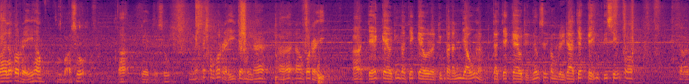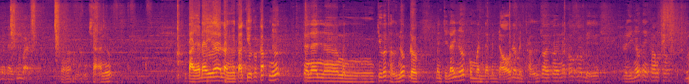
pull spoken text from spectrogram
Coi nó có rỉ không? Mình bỏ xuống. Đó rồi để xuống. Nó sẽ không có rỉ cho mình ha. Ở đâu có rỉ đó, ché keo chúng ta ché keo rồi chúng ta đánh dấu nè. Ta ché keo thì nước sẽ không rỉ ra ché kỹ một tí xíu thôi. Rồi bên đây cũng vậy đó cũng xả nước. Tại ở đây á, là người ta chưa có cấp nước cho nên ờ, mình chưa có thử nước được. Mình chỉ lấy nước của mình để mình đổ để mình thử coi coi nó có có bị rỉ nước hay không thôi. Ừ.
